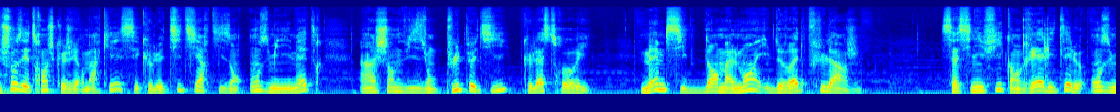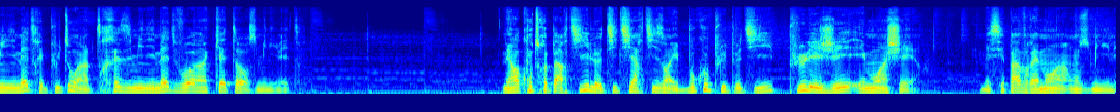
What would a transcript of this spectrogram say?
Une chose étrange que j'ai remarqué, c'est que le Titi Artisan 11 mm a un champ de vision plus petit que l'Astrory, même si normalement il devrait être plus large. Ça signifie qu'en réalité le 11 mm est plutôt un 13 mm voire un 14 mm. Mais en contrepartie, le Titi Artisan est beaucoup plus petit, plus léger et moins cher. Mais c'est pas vraiment un 11 mm.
